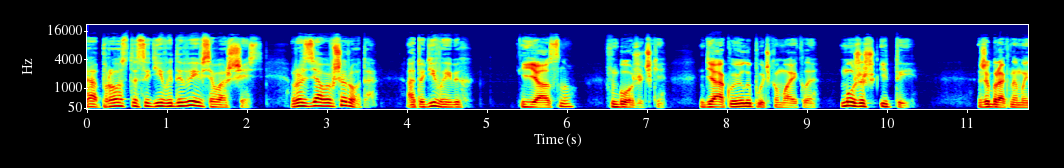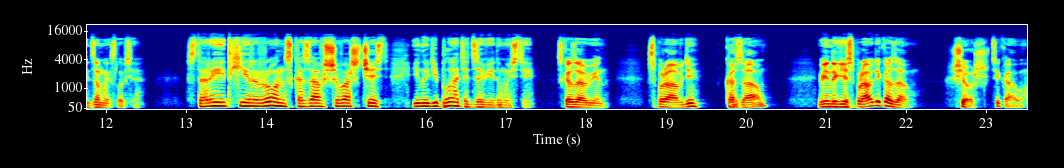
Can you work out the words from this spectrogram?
Та просто сидів і дивився, ваш честь, роззявивши рота, а тоді вибіг. Ясно. Божечки. Дякую, липучко, Майкле. Можеш і ти. Жебрак на мить замислився. Старий тхір Рон сказав, що ваш честь іноді платять за відомості, сказав він. Справді, казав? Він таки справді казав? Що ж, цікаво.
